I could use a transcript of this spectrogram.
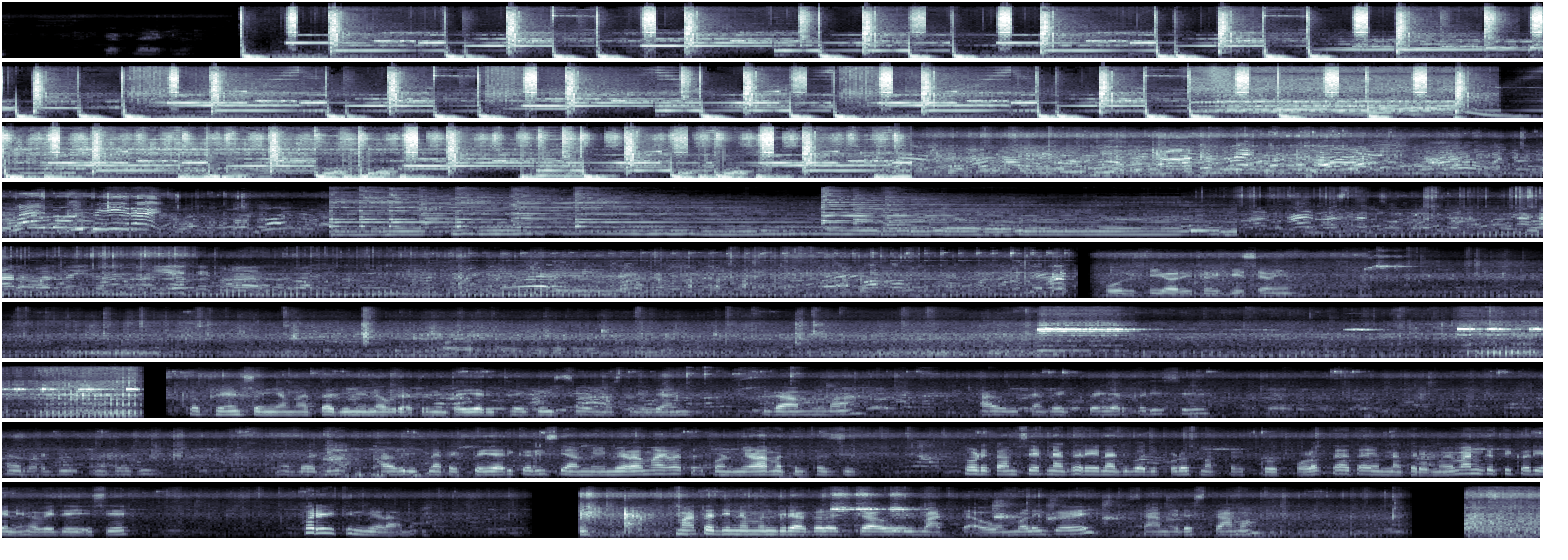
ફૂલ તૈયારી થઈ ગઈ છે અહીંયા તો ફ્રેન્ડ્સ અહીંયા માતાજીની નવરાત્રિની તૈયારી થઈ ગઈ છે મસ્ત મજાની ગામમાં આવી રીતના કંઈક તૈયાર કરી છે. આ બાજુ આ બાજુ. બાજુ આવી રીતના કંઈક તૈયારી કરી છે. અમે મેળામાં આવ્યા હતા, પણ મેળામાંથી પછી થોડીક આમ શેઠના ઘરે, એના આજુબાજુ પડોશમાં કંઈક ઓળખતા હતા, એમના ઘરે મહેમાન ગતિ કરી અને હવે જઈએ છીએ ફરીથી મેળામાં. માતાજીના મંદિર આગળ જ ગાઉ માતાઓ મળી ગઈ સામે રસ્તામાં.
